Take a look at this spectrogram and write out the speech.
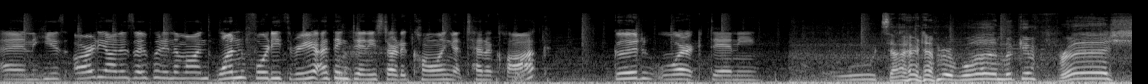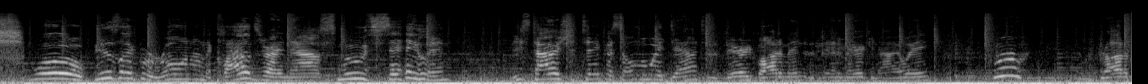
And he is already on his way putting them on. 143, I think Danny started calling at 10 o'clock. Good work, Danny. Ooh, tire number one, looking fresh. Whoa, feels like we're rolling on the clouds right now. Smooth sailing. These tires should take us all the way down to the very bottom end of the Pan American Highway. Woo! And we brought it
